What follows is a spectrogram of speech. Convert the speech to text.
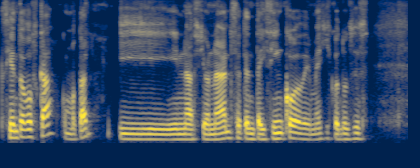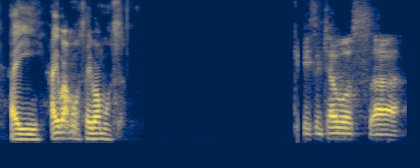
102K como tal y Nacional 75 de México. Entonces, ahí, ahí vamos, ahí vamos. ¿Qué dicen, chavos? Uh,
